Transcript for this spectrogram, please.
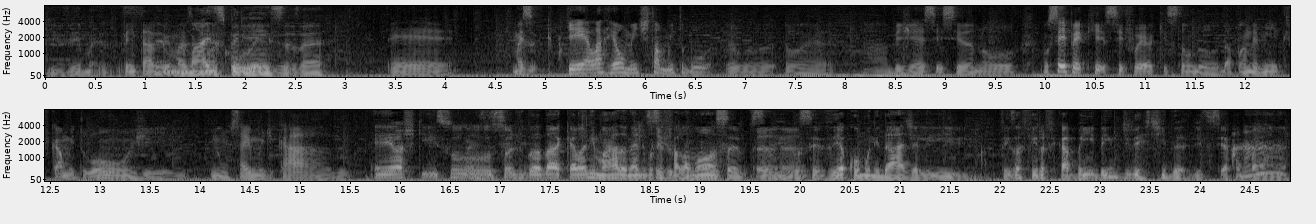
de ver mais, Tentar ver mais mais experiências, coisa. né? É. Mas porque ela realmente tá muito boa. Eu, eu, é, a BGS esse ano. Não sei porque se foi a questão do, da pandemia, que ficar muito longe, não sair muito de casa. É, eu acho que isso, Mas isso ajudou a dar aquela animada, né? De você falar, um nossa, Aham. você vê a comunidade ali. Fez a feira ficar bem, bem divertida de se acompanhar, Ah. né?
